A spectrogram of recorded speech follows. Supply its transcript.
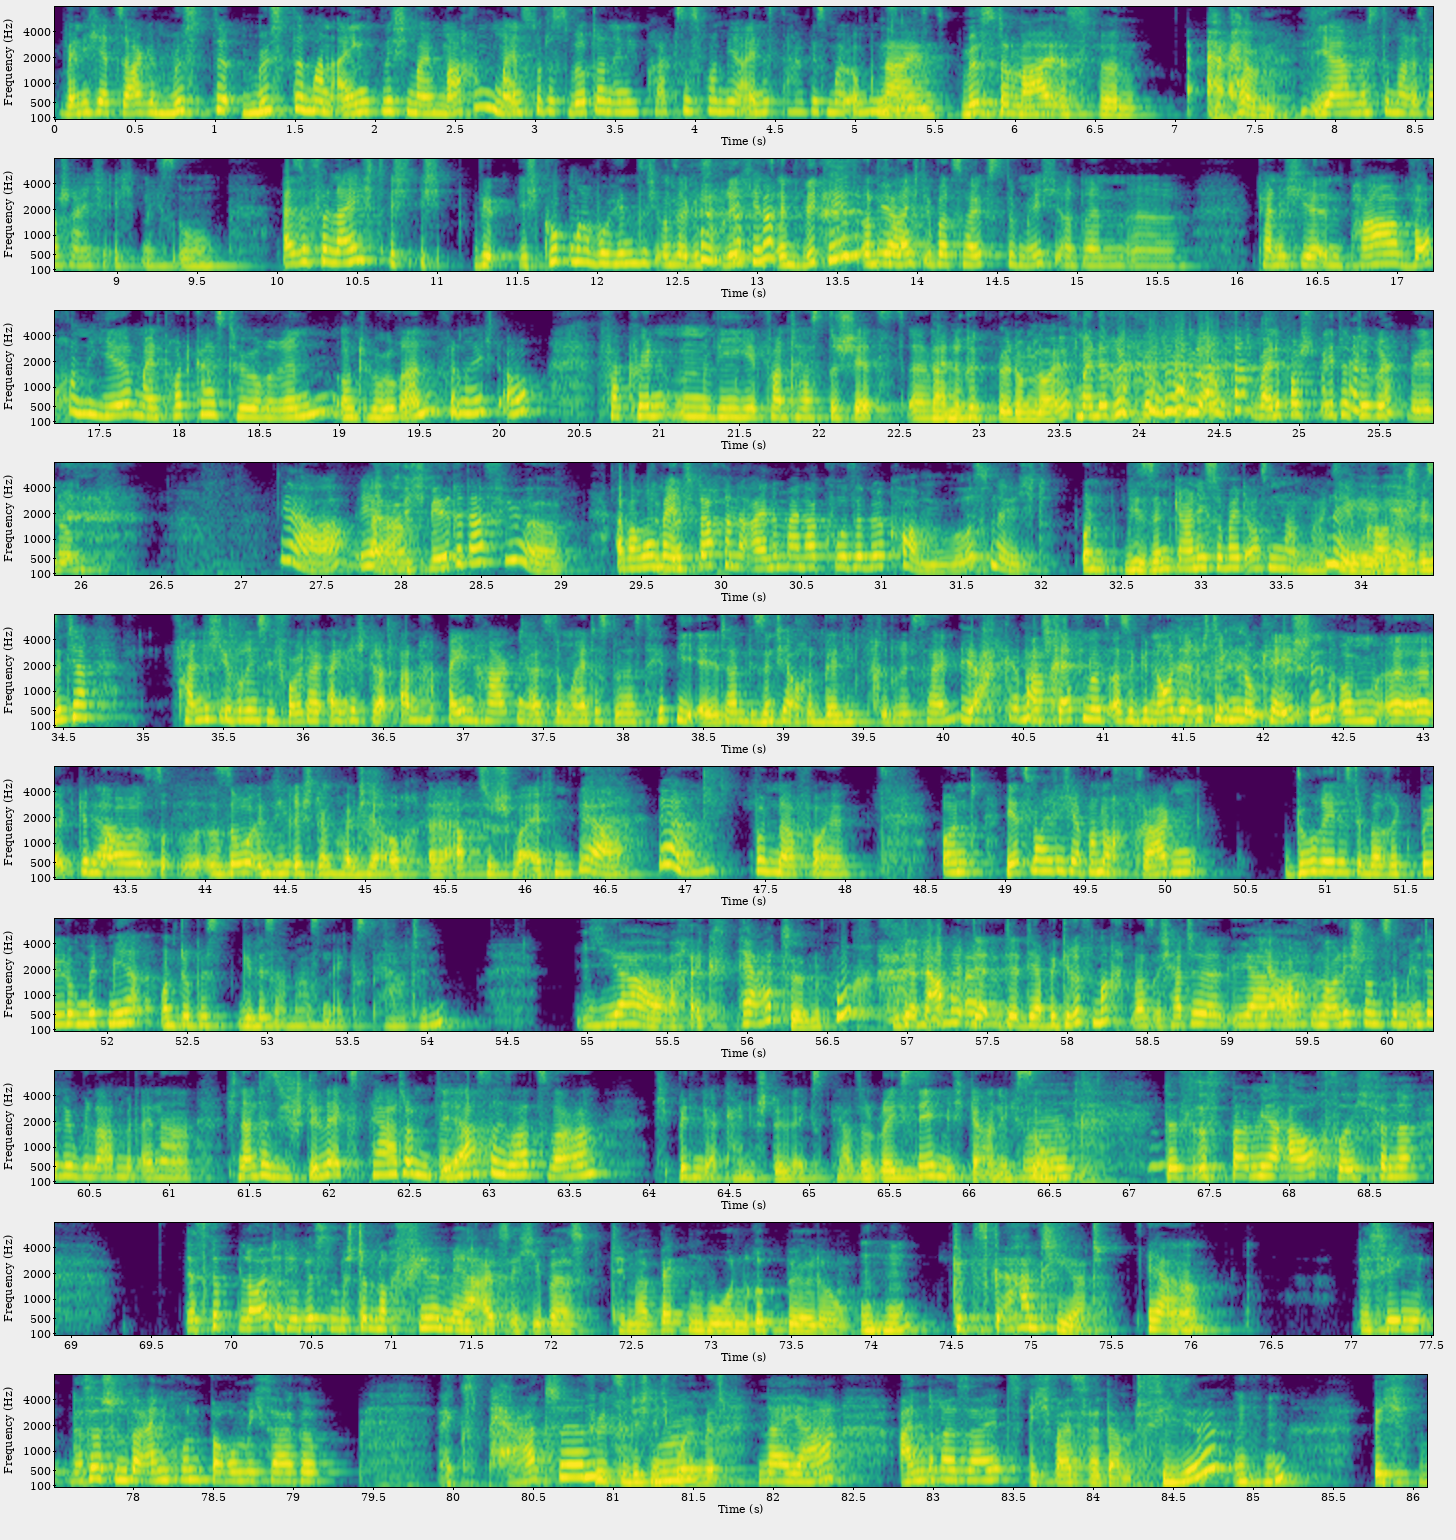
Wenn ich jetzt sage, müsste, müsste man eigentlich mal machen, meinst du, das wird dann in die Praxis von mir eines Tages mal umgesetzt? Nein, müsste mal ist für ein ja, müsste man ist wahrscheinlich echt nicht so. Also vielleicht, ich, ich, ich guck mal, wohin sich unser Gespräch jetzt entwickelt und ja. vielleicht überzeugst du mich und dann äh, kann ich hier in ein paar Wochen hier meinen Podcast-Hörerinnen und Hörern vielleicht auch verkünden, wie fantastisch jetzt ähm, deine Rückbildung läuft. Meine Rückbildung läuft, meine verspätete Rückbildung. Ja, ja, also ich wäre dafür. Aber Moment. Du bist doch in einem meiner Kurse willkommen, so ist nicht. Und wir sind gar nicht so weit auseinander nee, geografisch. Wir sind ja, fand ich übrigens, ich wollte eigentlich gerade einhaken, als du meintest, du hast Hippie-Eltern. Wir sind ja auch in Berlin-Friedrichshain. Ja, genau. Wir treffen uns also genau in der richtigen Location, um äh, genau ja. so, so, in die Richtung heute hier auch äh, abzuschweifen. Ja. Ja, wundervoll. Und jetzt wollte ich aber noch fragen, du redest über Rückbildung mit mir und du bist gewissermaßen Expertin. Ja, Expertin. Huch. Der Name, der, der, der Begriff macht was. Ich hatte ja. ja. auch neulich schon zum Interview geladen mit einer, ich nannte sie stille Expertin und der mhm. erste Satz war, ich bin gar keine stille Expertin oder ich sehe mich gar nicht so. Mhm. Das ist bei mir auch so. Ich finde, es gibt Leute, die wissen bestimmt noch viel mehr als ich über das Thema Beckenboden, Rückbildung. Mhm. Gibt es garantiert. Ja. Deswegen, das ist schon so ein Grund, warum ich sage, Expertin. Fühlst du dich nicht wohl mit? Naja, Andererseits, ich weiß verdammt viel. Mhm. Ich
